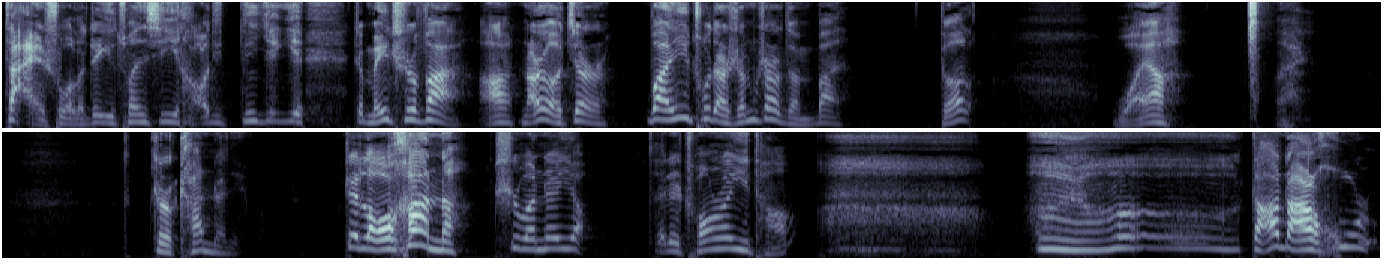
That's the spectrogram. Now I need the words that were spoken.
再说了，这一窜稀，好几你你这没吃饭啊，哪有劲儿？万一出点什么事儿怎么办？得了，我呀，这儿看着你。这老汉呢，吃完这药，在这床上一躺，哎呀，打打呼噜。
